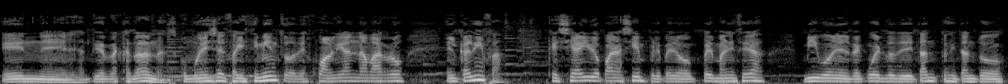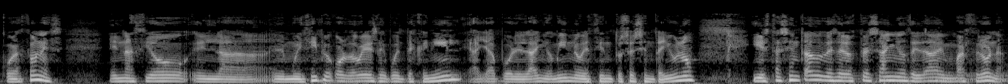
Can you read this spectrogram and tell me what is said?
en eh, las tierras catalanas, como es el fallecimiento de Juan León Navarro, el califa, que se ha ido para siempre, pero permanecerá vivo en el recuerdo de tantos y tantos corazones. Él nació en, la- en el municipio cordobés de Puente Genil, allá por el año 1961, y está sentado desde los tres años de edad en Barcelona.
